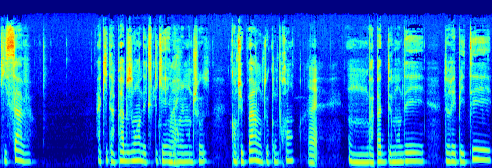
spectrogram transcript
qui savent, à qui tu n'as pas besoin d'expliquer énormément de choses. Quand tu parles, on te comprend. Ouais. On va pas te demander de répéter,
